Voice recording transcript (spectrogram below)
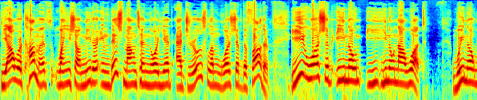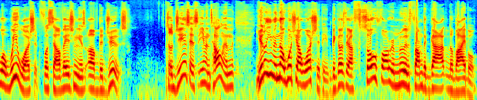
the hour cometh when ye shall neither in this mountain nor yet at Jerusalem worship the Father. Ye worship ye know, ye, ye know not what we know what we worship, for salvation is of the Jews. So Jesus is even telling them, you don't even know what you are worshiping because they are so far removed from the God of the Bible.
